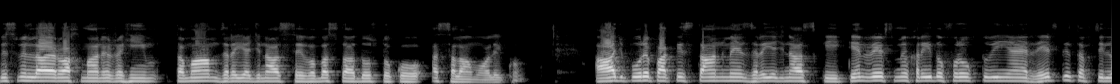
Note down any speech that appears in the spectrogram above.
बिसमीम तमाम ज़रिए अजनास से वाबस्ता दोस्तों को असलकुम आज पूरे पाकिस्तान में ज़रिए अजनास की किन रेट्स में ख़रीदो फरोख्त हुई हैं? रेट्स की तफसीत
